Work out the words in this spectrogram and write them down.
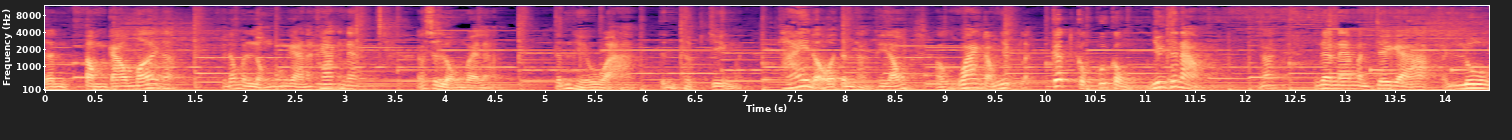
lên tầm cao mới đó thì đó mình luận con gà nó khác nè. Nó sẽ luận về là tính hiệu quả tính thực chiến thái độ và tinh thần thi đấu và quan trọng nhất là kết cục cuối cùng như thế nào đó. nên em mình chơi gà phải luôn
